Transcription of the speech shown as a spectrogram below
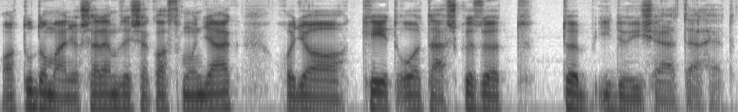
a tudományos elemzések azt mondják, hogy a két oltás között több idő is eltelhet.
